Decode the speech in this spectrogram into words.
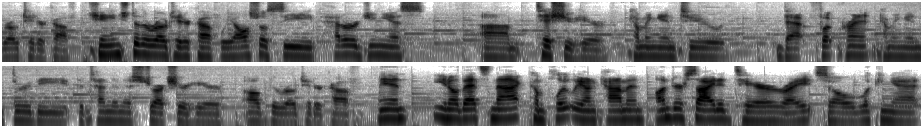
rotator cuff. Change to the rotator cuff. We also see heterogeneous um, tissue here coming into that footprint coming in through the the tendinous structure here of the rotator cuff. And you know that's not completely uncommon. Undersided tear right? So looking at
